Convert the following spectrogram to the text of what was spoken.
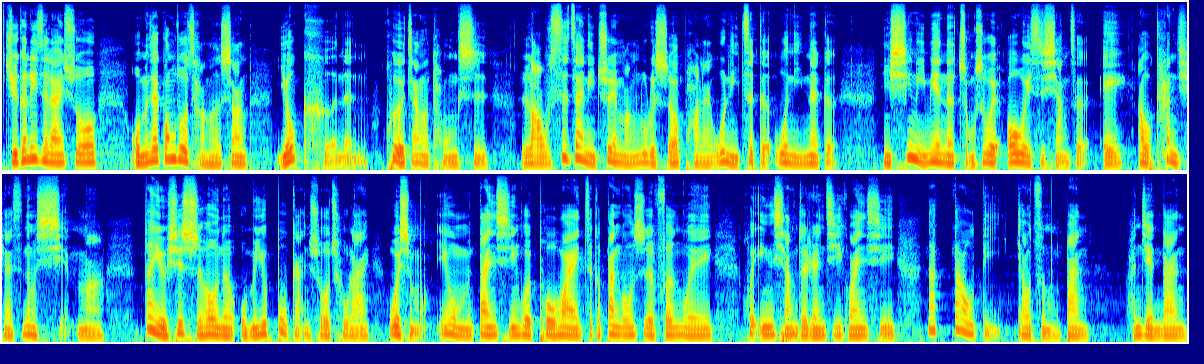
举个例子来说，我们在工作场合上，有可能会有这样的同事，老是在你最忙碌的时候跑来问你这个问你那个，你心里面呢总是会 always 想着，哎啊，我看起来是那么闲吗？但有些时候呢，我们又不敢说出来，为什么？因为我们担心会破坏这个办公室的氛围，会影响着人际关系。那到底要怎么办？很简单，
